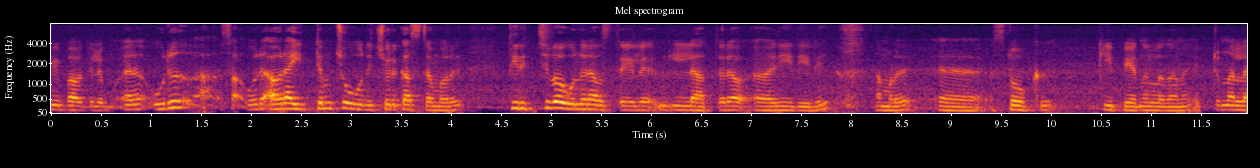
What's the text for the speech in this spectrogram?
വിഭാഗത്തിലും ഒരു ഒരു ഒരു ഐറ്റം ചോദിച്ച ഒരു കസ്റ്റമർ തിരിച്ചു പോകുന്ന ഒരു അവസ്ഥയിൽ ഇല്ലാത്തൊരു രീതിയിൽ നമ്മൾ സ്റ്റോക്ക് കീപ്പ് ചെയ്യുക എന്നുള്ളതാണ് ഏറ്റവും നല്ല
